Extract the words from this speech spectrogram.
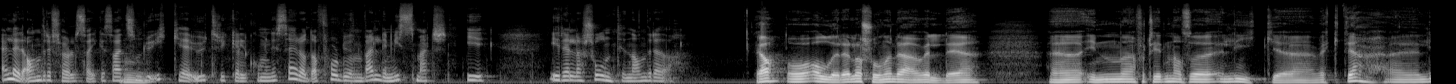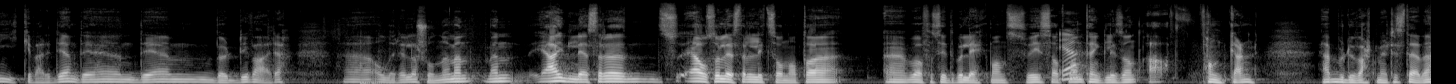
Eller andre følelser ikke sant? som mm. du ikke uttrykker eller kommuniserer. Og da får du en veldig mismatch i, i relasjonen til den andre. da. Ja, og alle relasjoner det er jo veldig inn for tiden. Altså likevektige, eh, likeverdige, det, det bør de være. Eh, alle relasjonene. Men, men jeg leser det Jeg også leser det litt sånn at Bare for å si det på lekmannsvis, at ja. man tenker litt sånn ah, Fankeren jeg burde vært mer til stede.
